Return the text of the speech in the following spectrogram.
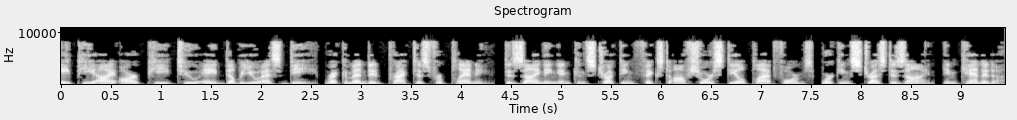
API RP2AWSD, recommended practice for planning, designing and constructing fixed offshore steel platforms, working stress design. In Canada,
